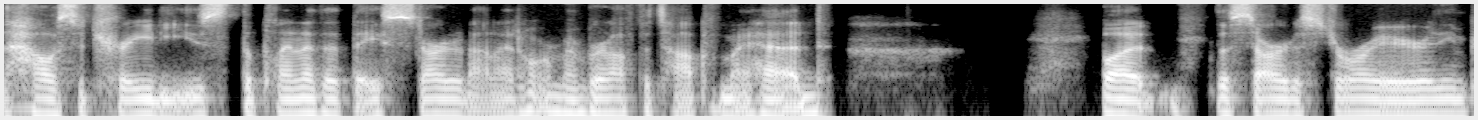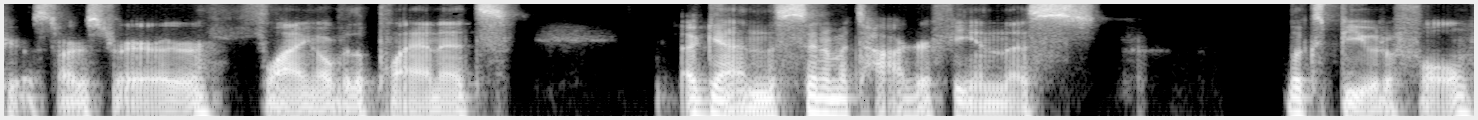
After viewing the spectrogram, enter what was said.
House Atreides, the planet that they started on. I don't remember it off the top of my head, but the Star Destroyer, the Imperial Star Destroyer, flying over the planet. Again, the cinematography in this looks beautiful.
